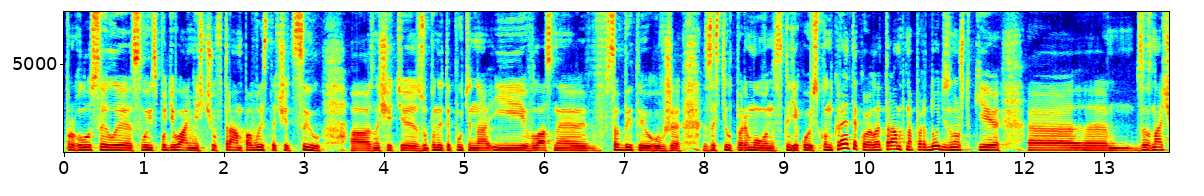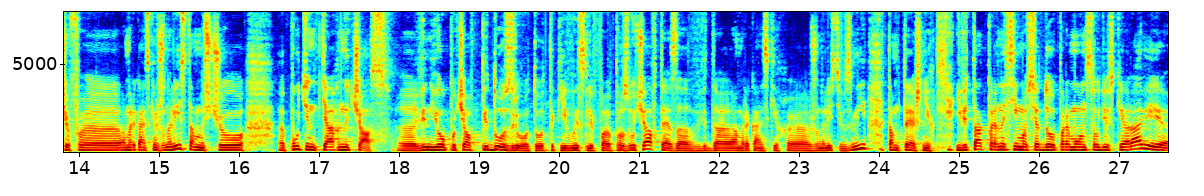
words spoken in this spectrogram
проголосили свої сподівання, що в Трампа вистачить сил, значить, е, зупинити Путіна і власне всадити його вже за стіл перемовин з якоюсь конкретикою. Але Трамп напередодні знову ж таки е, е, зазначив американським журналістам, що Путін тягне час. Він його почав підозрювати. От такий вислів прозвучав. Теза від американських журналістів ЗМІ тамтешніх. І відтак перенесімося до перемовин Саудівській Аравії.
